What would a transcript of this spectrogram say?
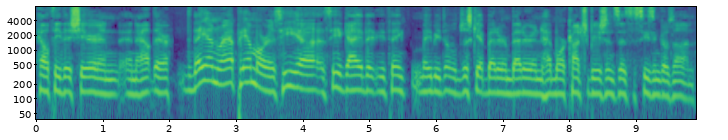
healthy this year and, and out there. Did they unwrap him or is he, uh, is he a guy that you think maybe will just get better and better and have more contributions as the season goes on?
